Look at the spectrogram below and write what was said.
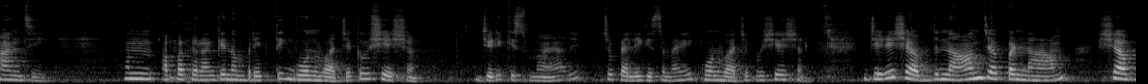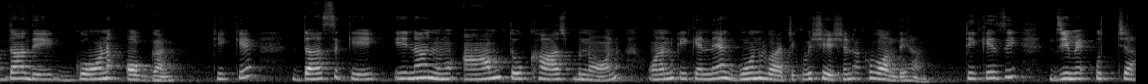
ਹਾਂਜੀ, ਹੁਣ ਆਪਾਂ ਕਰਾਂਗੇ ਨੰਬਰ 1 ਤੇ ਗੁਣਵਾਚਕ ਵਿਸ਼ੇਸ਼ਣ। ਜਿਹੜੀ ਕਿਸਮ ਆ ਜੀ, ਜੋ ਪਹਿਲੀ ਕਿਸਮ ਹੈ ਗੁਣਵਾਚਕ ਵਿਸ਼ੇਸ਼ਣ। ਜਿਹੜੇ ਸ਼ਬਦ ਨਾਮ ਜਾਂ ਪੜਨਾਮ ਸ਼ਬਦਾਂ ਦੇ ਗੁਣ ਔਗਣ, ਠੀਕ ਹੈ? ਦੱਸ ਕੇ ਇਹਨਾਂ ਨੂੰ ਆਮ ਤੋਂ ਖਾਸ ਬਣਾਉਣ, ਉਹਨਾਂ ਨੂੰ ਕੀ ਕਹਿੰਦੇ ਆ, ਗੁਣਵਾਚਕ ਵਿਸ਼ੇਸ਼ਣ ਅਖਵਾਉਂਦੇ ਹਨ। ਠੀਕ ਹੈ ਜੀ? ਜਿਵੇਂ ਉੱਚਾ।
